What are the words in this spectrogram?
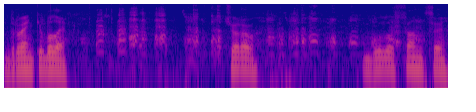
Дровенькі були. Вчора було сонце,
